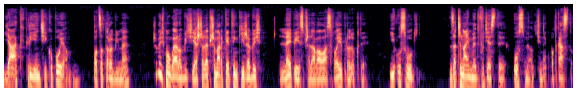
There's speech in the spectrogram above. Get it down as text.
jak klienci kupują. Po co to robimy? Żebyś mogła robić jeszcze lepszy marketing i żebyś lepiej sprzedawała swoje produkty i usługi. Zaczynajmy 28 odcinek podcastu.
